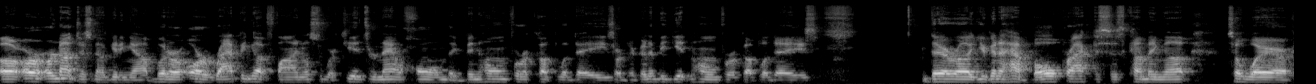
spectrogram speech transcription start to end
uh, or, or not just now getting out, but are, are wrapping up finals where kids are now home. They've been home for a couple of days, or they're going to be getting home for a couple of days. There, uh, you're going to have bowl practices coming up to where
